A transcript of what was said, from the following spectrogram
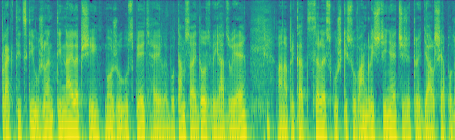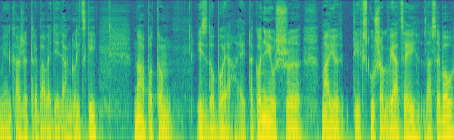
prakticky už len tí najlepší môžu uspieť, hej, lebo tam sa aj dosť vyhadzuje a napríklad celé skúšky sú v angličtine, čiže to je ďalšia podmienka, že treba vedieť anglicky. No a potom ísť do boja. Hej. Tak oni už e, majú tých skúšok viacej za sebou.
